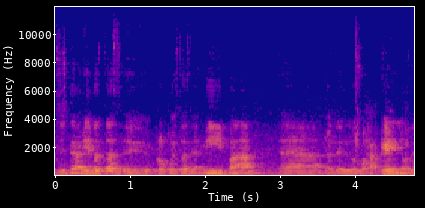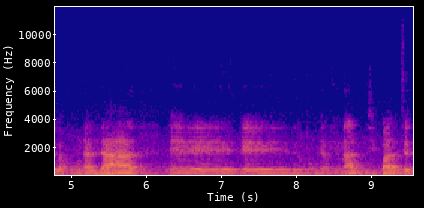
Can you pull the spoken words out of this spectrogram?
Entonces estaba viendo estas eh, propuestas de ANIPA, eh, de los oaxaqueños, de la comunalidad, eh, eh, de la autonomía regional, municipal, etc.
